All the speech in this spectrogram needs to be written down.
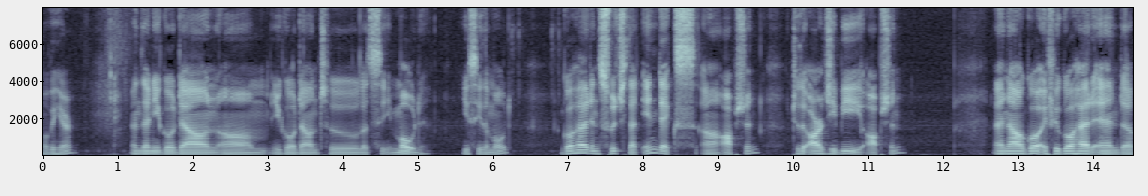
over here and then you go down um, you go down to let's see mode. You see the mode? Go ahead and switch that index uh, option to the RGB option. And now go if you go ahead and uh,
